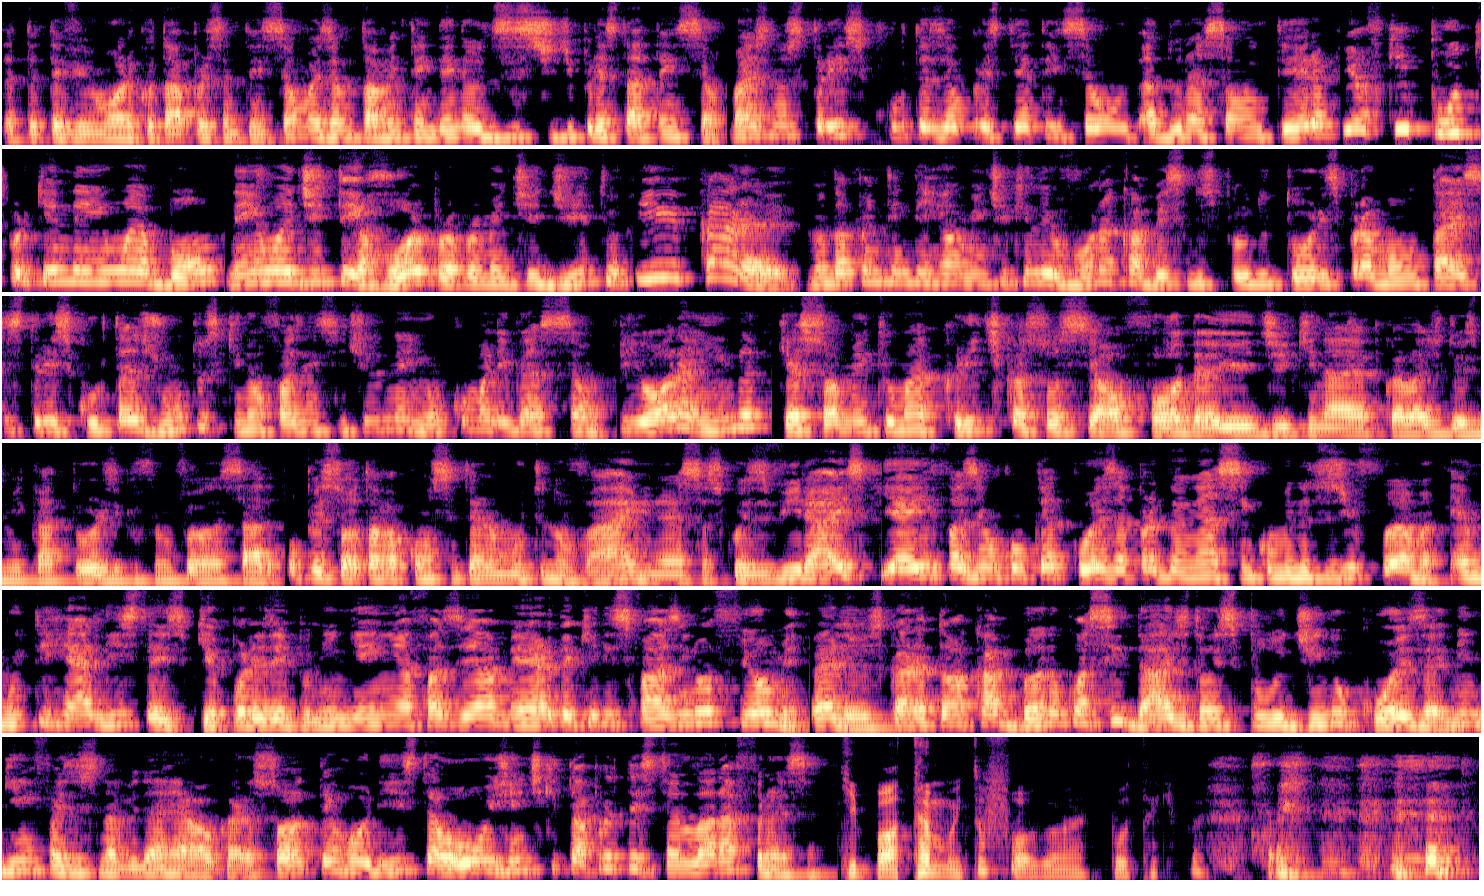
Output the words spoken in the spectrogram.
até teve uma hora que eu tava prestando atenção, mas eu não tava entendendo, eu desisti de prestar atenção. Mas nos três curtas eu prestei atenção a duração inteira e eu fiquei puto, porque nenhum é bom, nenhum é de terror propriamente dito. E, cara, não dá para entender realmente o que levou na cabeça dos produtores para montar esses três curtas juntos, que não fazem sentido nenhum, com uma ligação pior ainda, que é só meio que uma crítica social foda aí de que na época lá de 2014 que o filme foi lançado, o pessoal tava concentrando muito no Vine, né, essas coisas virais, e aí faziam qualquer coisa para ganhar cinco minutos de fama. É muito irrealista isso, porque, por exemplo, ninguém ia fazer a merda que eles fazem no filme. Velho, os caras estão acabando com a cidade, estão explodindo coisa. Ninguém faz isso na vida real, cara. Só terrorista ou gente que tá protestando lá na França. Que bota muito fogo, né? Puta que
